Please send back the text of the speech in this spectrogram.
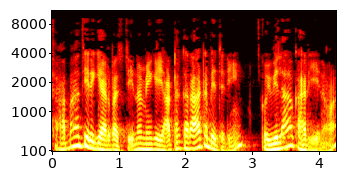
සාමාන්‍යයට ගියාට පස්සේ තියෙනවා මේක යට කරාට බෙතෙනින් කොයි වෙලාවක හරි එනවා.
